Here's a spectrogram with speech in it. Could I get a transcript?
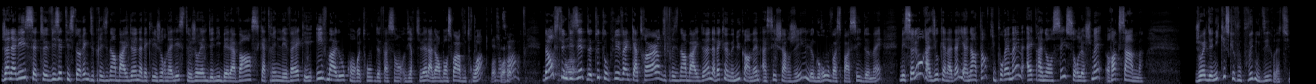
J'analyse cette visite historique du président Biden avec les journalistes Joël Denis Bellavance, Catherine Lévesque et Yves Malo qu'on retrouve de façon virtuelle. Alors bonsoir à vous trois. Bonsoir. Donc c'est une visite de tout au plus 24 heures du président Biden avec un menu quand même assez chargé. Le gros va se passer demain. Mais selon Radio-Canada, il y a une entente qui pourrait même être annoncée sur le chemin Roxham. Joël Denis, qu'est-ce que vous pouvez nous dire là-dessus?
